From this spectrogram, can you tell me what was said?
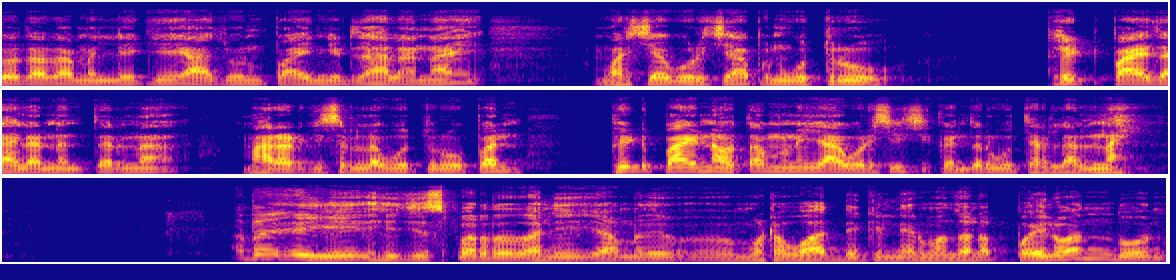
दादा म्हणले की अजून पाय नीट झाला नाही. वर्षा वर्षी आपण उतरू. फिट पाय झाल्यानंतर ना महाराज किसरला उतरू. पण फिट पाय नव्हता म्हणून यावर्षी सिकंदर उतरलेला नाही. आता हे ही जी स्पर्धा झाली यामध्ये मोठा वाद देखील निर्माण झाला. पैलवान दोन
